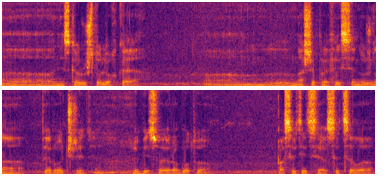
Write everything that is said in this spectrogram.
э, не скажу, что легкая, нашей профессии нужно в первую очередь любить свою работу, посвятить себя всецело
